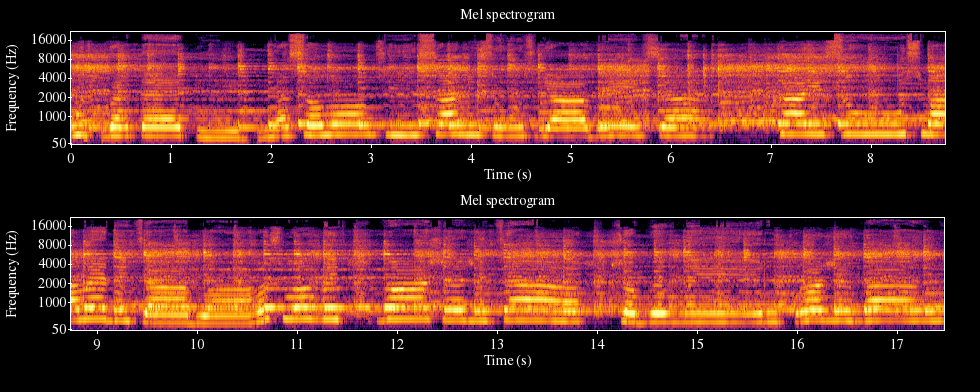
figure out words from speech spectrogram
У вертепі на соломці сам Ісус явився. Хай Ісус, мале дитя, благословить ваше життя, щоб ви в проживали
